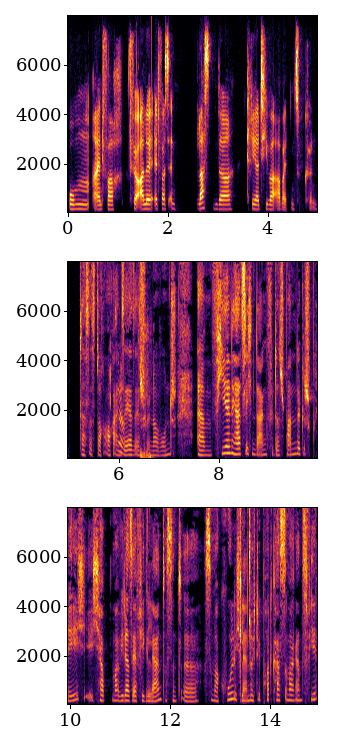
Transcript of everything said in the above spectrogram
um einfach für alle etwas entlastender, kreativer arbeiten zu können. Das ist doch auch ein ja. sehr, sehr schöner Wunsch. Ähm, vielen herzlichen Dank für das spannende Gespräch. Ich habe mal wieder sehr viel gelernt. Das sind äh, ist immer cool. Ich lerne durch die Podcasts immer ganz viel.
